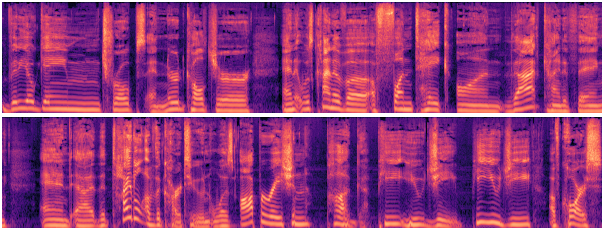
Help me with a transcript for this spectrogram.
video game tropes and nerd culture, and it was kind of a, a fun take on that kind of thing. And uh, the title of the cartoon was Operation Pug, P U G. P U G, of course,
